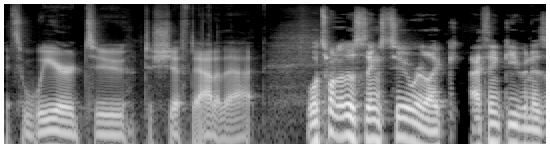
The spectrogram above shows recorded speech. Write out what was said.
it's weird to to shift out of that. Well, it's one of those things too, where like I think even as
